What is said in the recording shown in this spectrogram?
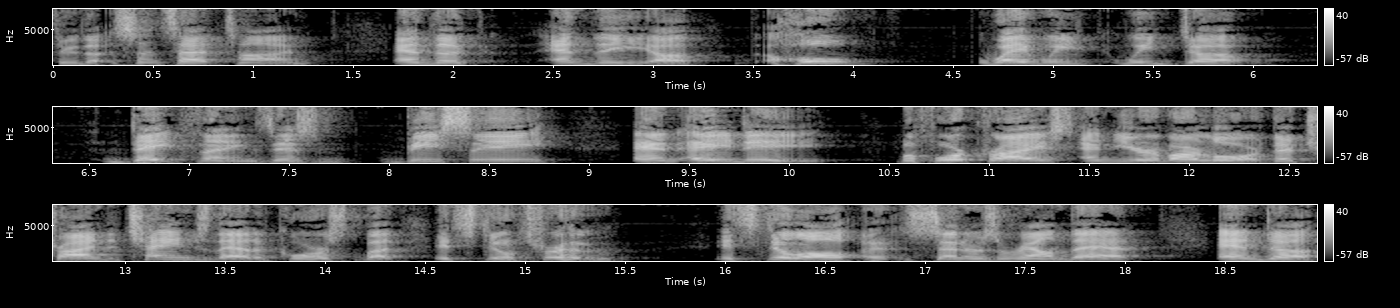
through the, since that time. And the and the, uh, whole way we, we uh, date things is BC and AD, before Christ and year of our Lord. They're trying to change that, of course, but it's still true. It still all uh, centers around that. And uh,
